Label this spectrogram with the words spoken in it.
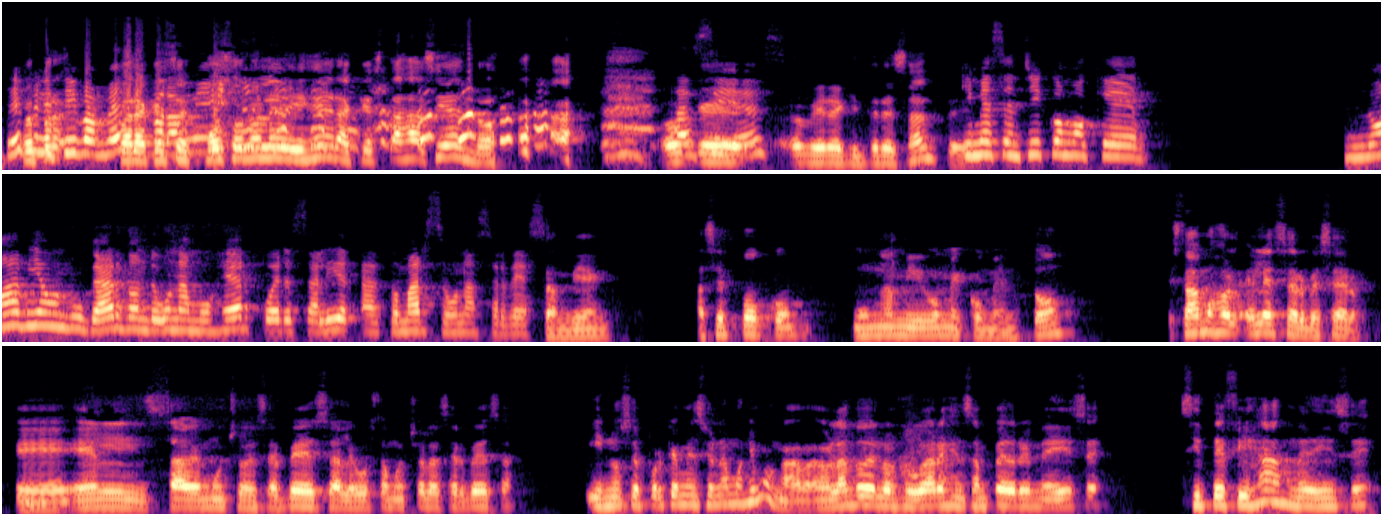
Fue para- Definitivamente Para, que para su mí. esposo no le dijera qué estás haciendo. Ok, Así es. Mira, qué interesante. Y me sentí como que no había un lugar donde una mujer puede salir a tomarse una cerveza. También, hace poco, un amigo me comentó, estábamos, él es cervecero, eh, él sabe mucho de cerveza, le gusta mucho la cerveza, y no sé por qué mencionamos Limón, hab- hablando de los lugares en San Pedro, y me dice, si te fijas, me dice,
